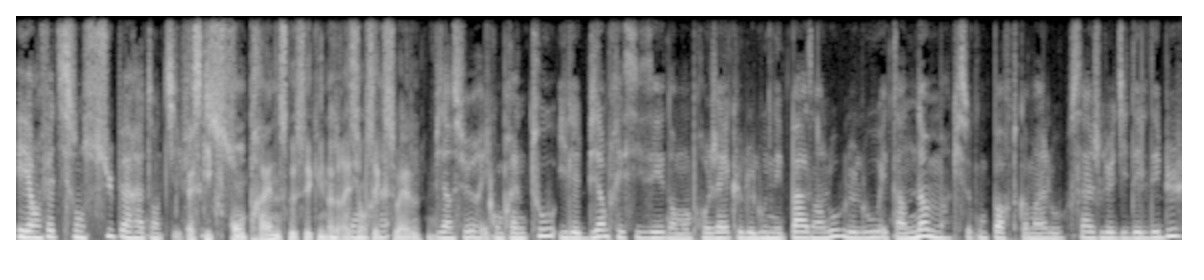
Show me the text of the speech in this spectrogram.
Et en fait, ils sont super attentifs. Est-ce qu'ils comprennent ce que c'est qu'une agression sexuelle? Bien sûr, ils comprennent tout. Il est bien précisé dans mon projet que le loup n'est pas un loup. Le loup est un homme qui se comporte comme un loup. Ça, je le dis dès le début.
